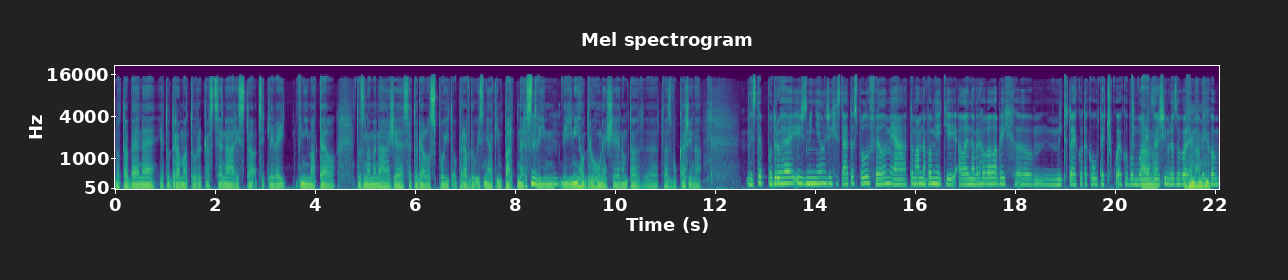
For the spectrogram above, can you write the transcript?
Notabene je to dramaturg a scénárista a citlivý vnímatel. To znamená, že se to dalo spojit opravdu i s nějakým partnerstvím hmm, hmm. jiného druhu, než je jenom ta, eh, ta zvukařina. Vy jste po druhé již zmínil, že chystáte spolu film, já to mám na paměti, ale navrhovala bych um, mít to jako takovou tečku, jako bombonek s naším rozhovorem, abychom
